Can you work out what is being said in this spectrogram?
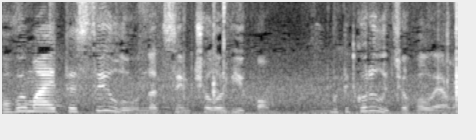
бо ви маєте силу над цим чоловіком. Ви підкорили цього лева.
